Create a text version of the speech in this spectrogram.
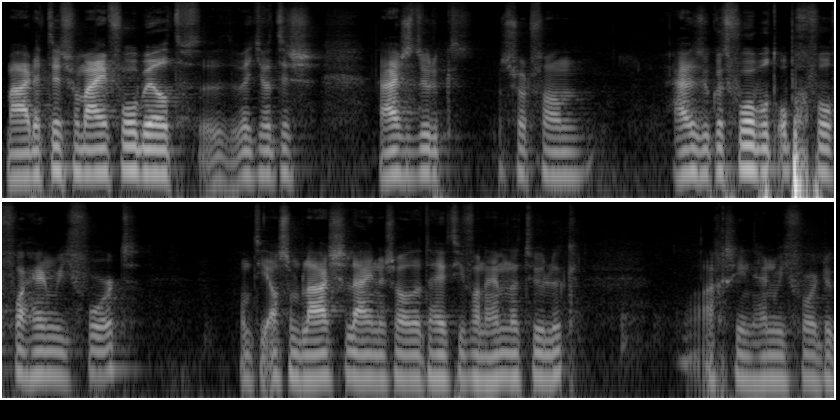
Maar dit is voor mij een voorbeeld, eh, weet je het is? Hij is natuurlijk een soort van, hij is natuurlijk het voorbeeld opgevolgd van Henry Ford. Want die assemblagelijn en zo, dat heeft hij van hem natuurlijk. Aangezien Henry Ford de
